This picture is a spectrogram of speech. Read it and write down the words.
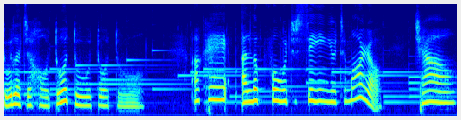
读了之后多读多读。Okay, I look forward to seeing you tomorrow. Ciao.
